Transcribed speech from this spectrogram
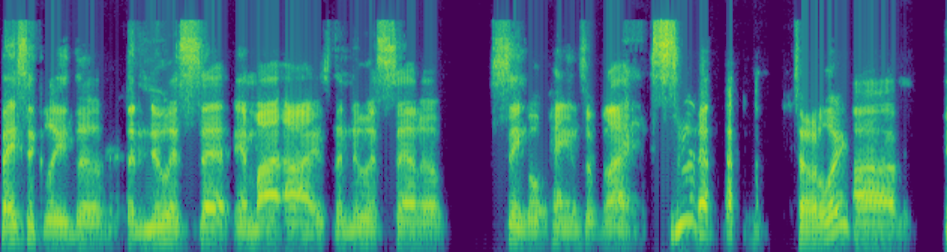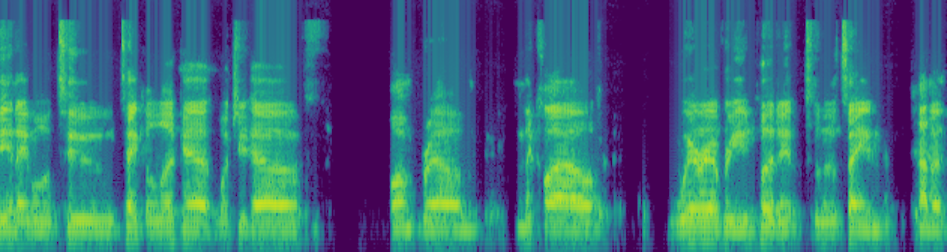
basically the the newest set in my eyes, the newest set of single panes of glass. Totally. um, being able to take a look at what you have on prem in the cloud, wherever you put it, to the same kind of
